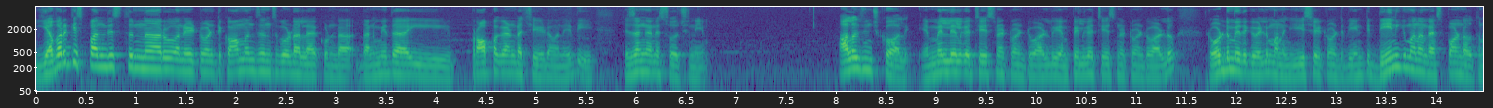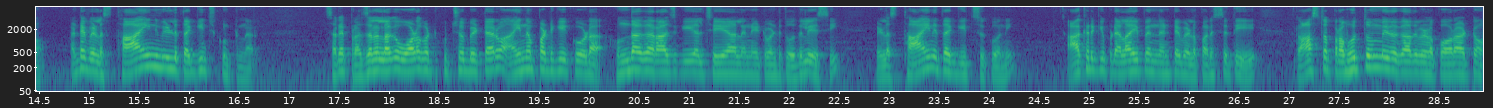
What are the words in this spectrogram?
ఎవరికి స్పందిస్తున్నారు అనేటువంటి కామన్ సెన్స్ కూడా లేకుండా దాని మీద ఈ ప్రాపగండా చేయడం అనేది నిజంగానే శోచనీయం. ఆలోచించుకోవాలి. ఎమ్మెల్యేలుగా చేసినటువంటి వాళ్ళు ఎంపీలుగా చేసినటువంటి వాళ్ళు రోడ్డు మీదకి వెళ్ళి మనం చేసేటువంటిది ఏంటి? దేనికి మనం రెస్పాండ్ అవుతున్నాం? అంటే వీళ్ళ స్థాయిని వీళ్ళు తగ్గించుకుంటున్నారు. సరే ప్రజలలాగా ఓడగట్టు కూర్చోబెట్టారు. అయినప్పటికీ కూడా హుందాగా రాజకీయాలు చేయాలనేటువంటిది వదిలేసి వీళ్ళ స్థాయిని తగ్గించుకొని ఆఖరికి ఇప్పుడు ఎలా అయిపోయిందంటే వీళ్ళ పరిస్థితి రాష్ట్ర ప్రభుత్వం మీద కాదు వీళ్ళ పోరాటం.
